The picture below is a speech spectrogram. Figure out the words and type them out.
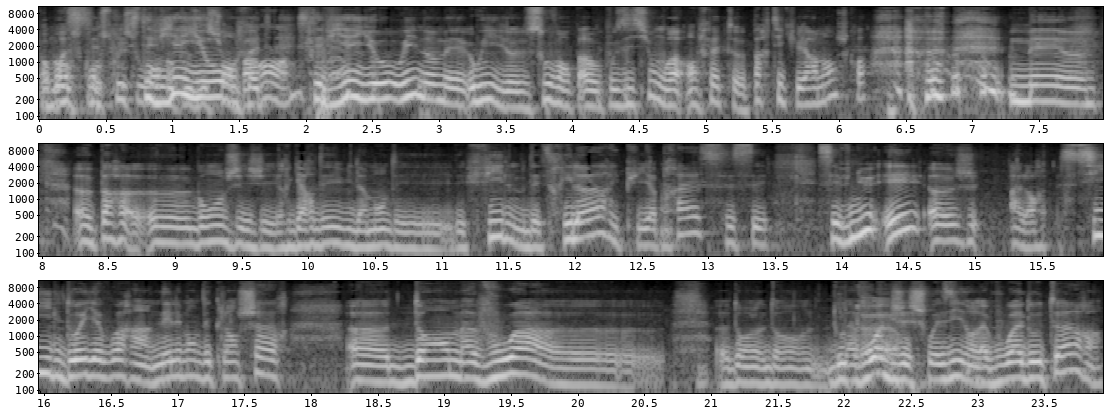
Oh, bah, c'était vieillot, en fait. hein. C'était vieillot, oui, non, mais oui, souvent par opposition, moi, en fait, particulièrement, je crois. mais euh, euh, par, euh, bon, j'ai j'ai regardé évidemment des, des films, des thrillers, et puis après, c'est- venu. Et je- alors, s'il doit y avoir un élément déclencheur euh, dans ma voix, euh, dans, dans la voix que j'ai choisie, dans la voix d'auteur,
